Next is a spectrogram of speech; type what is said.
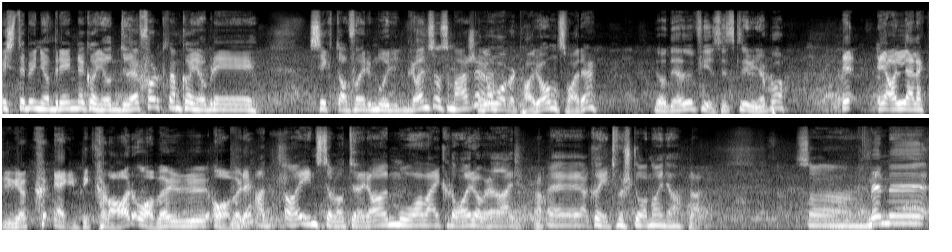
hvis det begynner å brenne. Det kan jo dø folk. De kan jo bli sikta for mordbrann, sånn som her ser Du overtar jo ansvaret. Det er jo det du fysisk skriver under på. Er, er alle elektrikere egentlig klar over, over det? Ja, installatører må være klar over det der. Ja. Eh, jeg kan ikke forstå noe annet. Så... Men eh,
